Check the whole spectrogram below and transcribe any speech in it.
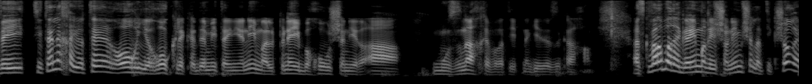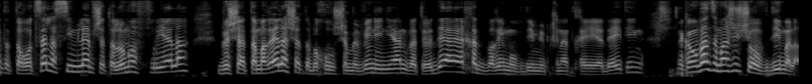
והיא תיתן לך יותר אור ירוק לקדם את העניינים על פני בחור שנראה מוזנח חברתית, נגיד את זה ככה. אז כבר ברגעים הראשונים של התקשורת אתה רוצה לשים לב שאתה לא מפריע לה ושאתה מראה לה שאתה בחור שמבין עניין ואתה יודע איך הדברים עובדים מבחינת חיי ה dating וכמובן זה משהו שעובדים עליו.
